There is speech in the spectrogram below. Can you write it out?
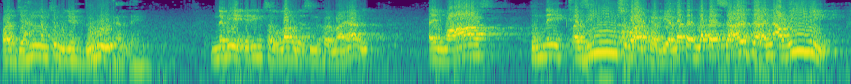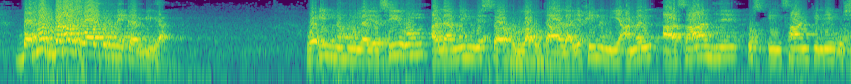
اور جہنم سے مجھے دور کر دیں. نبی کریم صلی اللہ علیہ وسلم نے فرمایا، اے معاذ، تم نے ایک عظیم سوال کر لیا، لقد لقد سألت عن عظیم بہت بڑا سوال تم نے کر لیا۔ وَإِنَّهُ لَيَسِيرٌ عَلَى مَنْ يَسَّرَهُ اللَّهُ تَعَالَى. یقیناً یہ عمل آسان ہے اس انسان کے لیے، اس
